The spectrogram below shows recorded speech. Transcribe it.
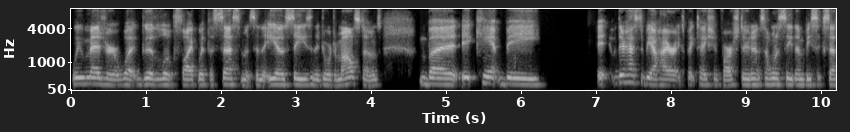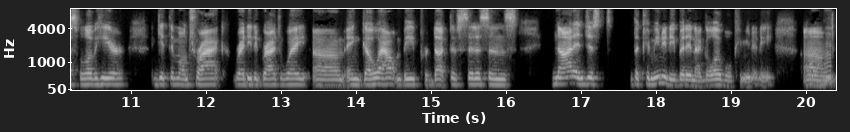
we measure what good looks like with assessments and the EOCs and the Georgia milestones, but it can't be. It, there has to be a higher expectation for our students. I want to see them be successful over here, get them on track, ready to graduate, um, and go out and be productive citizens, not in just the community, but in a global community. Um, mm-hmm.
